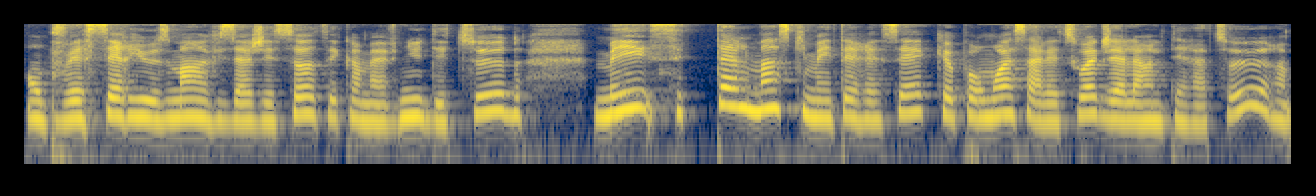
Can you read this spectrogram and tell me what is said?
on pouvait sérieusement envisager ça, tu sais, comme avenue d'études? Mais c'est tellement ce qui m'intéressait que pour moi, ça allait de soi que j'allais en littérature.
